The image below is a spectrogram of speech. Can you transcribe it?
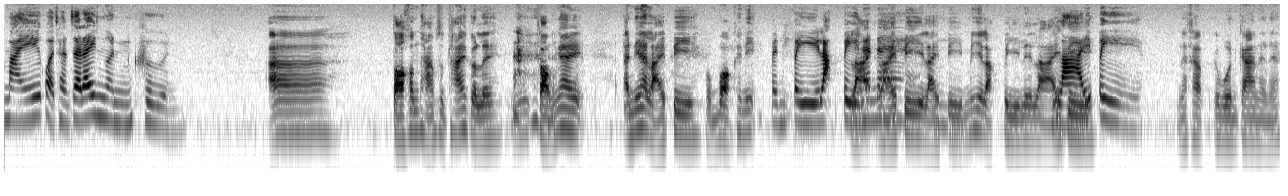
ไหมกว่าฉันจะได้เงินคืนอาต่อบคำถามสุดท้ายก่อนเลย ตอบง่าย อันเนี้ยหลายปีผมบอกแค่นี้เป็นปีหลักปีหลายแน่ๆหลายปีหลายปีอืมไม่ใช่หลักปีเลยหลายหปีลายปี นะครับกระบวนการนะนะ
